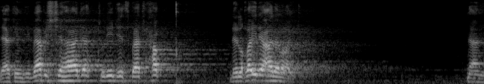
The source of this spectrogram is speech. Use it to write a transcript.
لكن في باب الشهادة تريد إثبات حق للغير على الغير. نعم.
